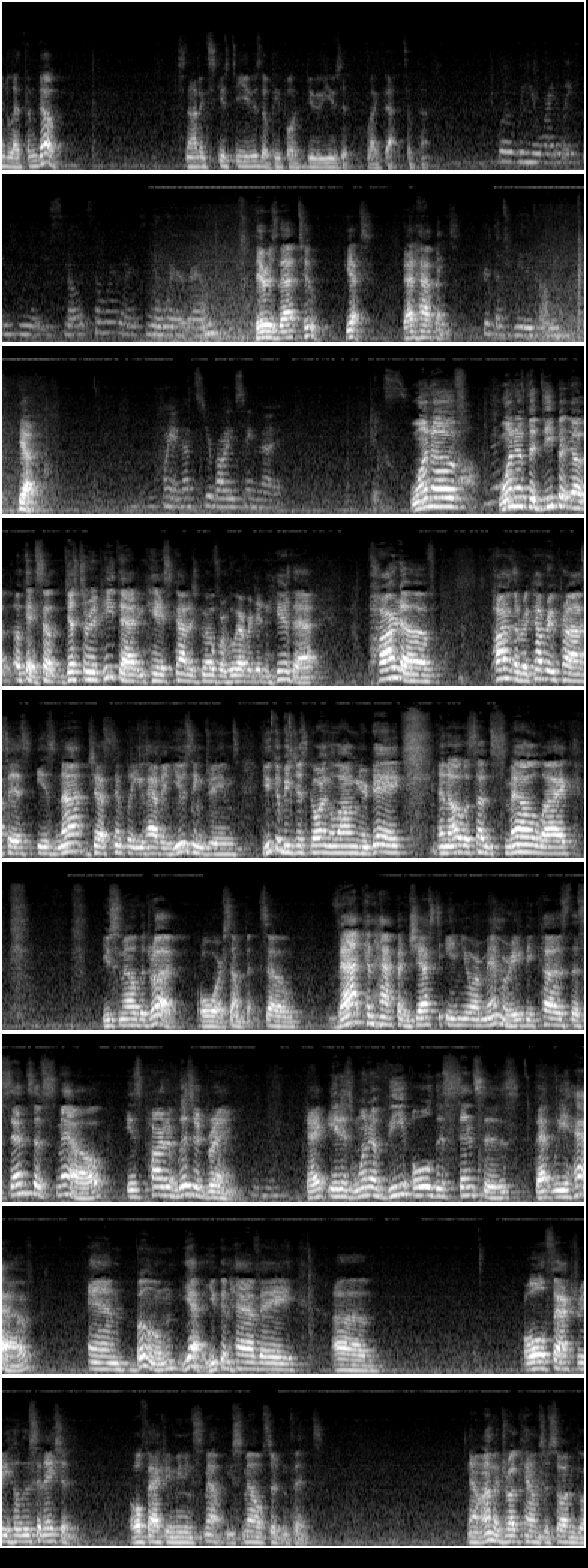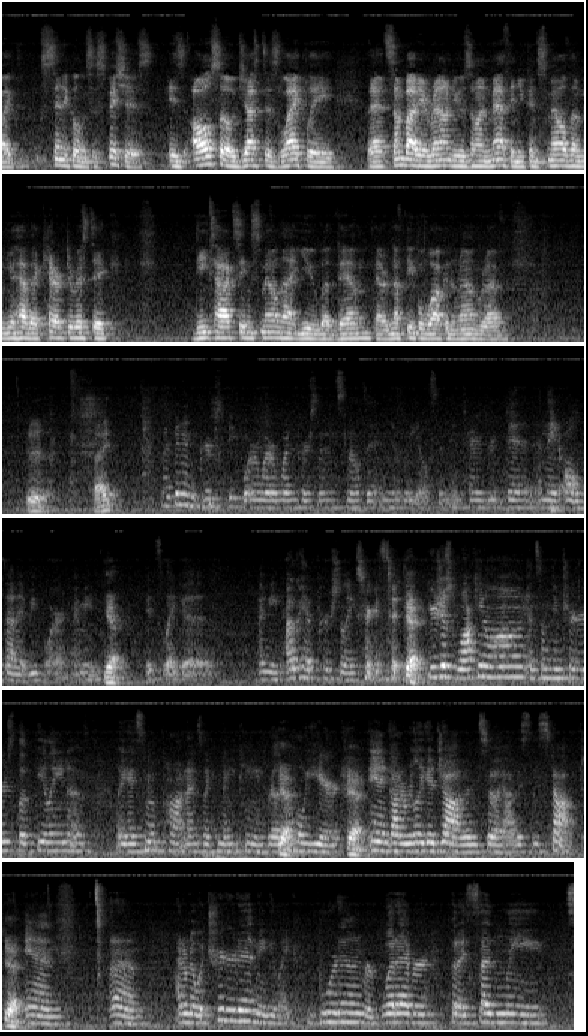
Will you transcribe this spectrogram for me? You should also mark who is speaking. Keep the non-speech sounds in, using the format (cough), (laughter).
Speaker 1: let them go. It's not an excuse to use, though people do use it like that sometimes.
Speaker 2: Well, when you're wide awake thinking that you smell it somewhere when it's nowhere around.
Speaker 1: There is that too. Yes, that happens.
Speaker 2: I heard that's really common.
Speaker 1: Yeah.
Speaker 3: Wait, and that's your body saying that it's
Speaker 1: One of
Speaker 3: off of it?
Speaker 1: one of the deepest. Uh, okay, so just to repeat that, in case Cottage Grove or whoever didn't hear that, part of part of the recovery process is not just simply you having using dreams. You could be just going along your day, and all of a sudden smell like you smell the drug or something. So that can happen just in your memory because the sense of smell is part of lizard brain. Okay, it is one of the oldest senses that we have, and boom, yeah, you can have a um, olfactory hallucination. Olfactory meaning smell. You smell certain things. Now, I'm a drug counselor, so I'm like cynical and suspicious. Is also just as likely that somebody around you is on meth and you can smell them. You have a characteristic detoxing smell, not you, but them. There are enough people walking around where I've, ugh, right?
Speaker 2: I've been in groups before where one person smelt it and nobody else in the entire group did, and they'd all done it before. I mean,
Speaker 1: Yeah,
Speaker 2: it's like a, I mean, okay, I've personally (laughs) experienced it.
Speaker 1: yeah,
Speaker 2: You're just walking along and something triggers the feeling of, like, I smoked pot and I was like 19 for like
Speaker 1: Yeah.
Speaker 2: a whole year
Speaker 1: yeah,
Speaker 2: and got a really good job, and so I obviously stopped.
Speaker 1: yeah,
Speaker 2: And um, I don't know what triggered it, maybe like boredom or whatever, but I suddenly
